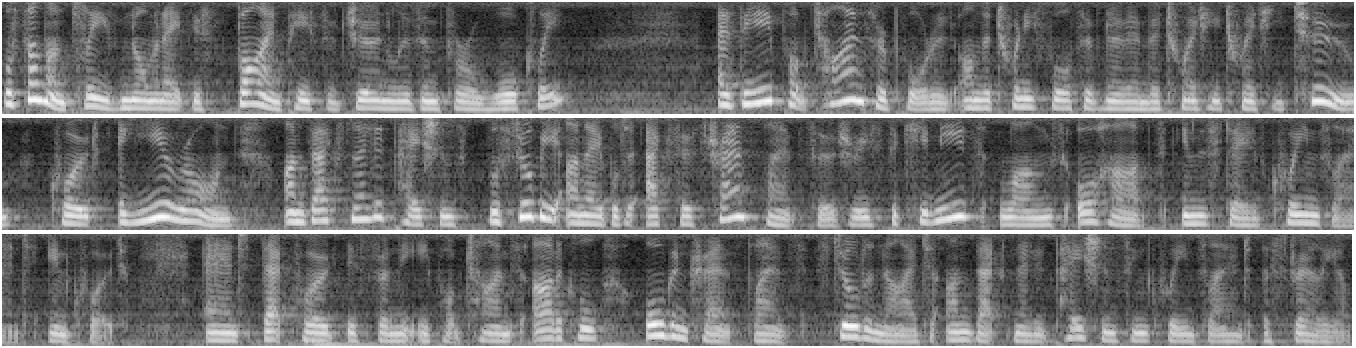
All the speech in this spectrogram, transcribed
Will someone please nominate this fine piece of journalism for a Walkley? As the Epoch Times reported on the 24th of November 2022, quote, a year on, unvaccinated patients will still be unable to access transplant surgeries for kidneys, lungs, or hearts in the state of Queensland, end quote. And that quote is from the Epoch Times article, Organ Transplants Still Denied to Unvaccinated Patients in Queensland, Australia.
